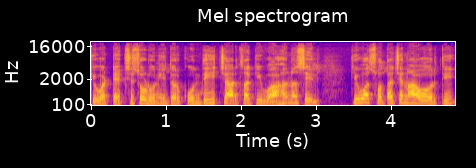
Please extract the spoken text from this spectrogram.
किंवा टॅक्सी सोडून इतर कोणतेही चारचाकी वाहन असेल किंवा स्वतःच्या नावावरती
